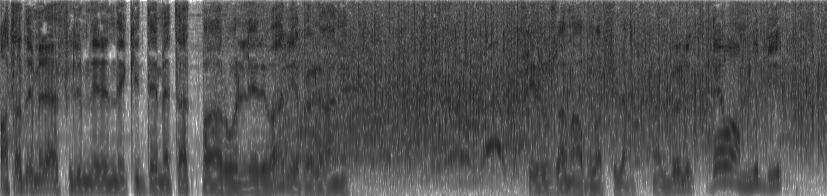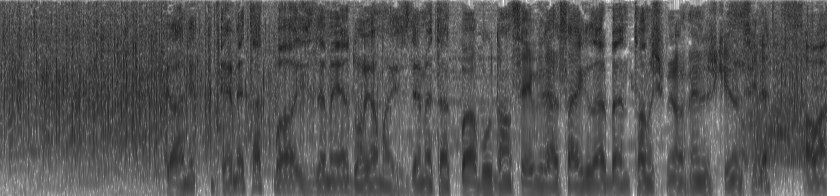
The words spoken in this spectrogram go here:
Ata Demirer filmlerindeki Demet Akbağ rolleri var ya böyle hani Firuzan abla filan. Hani böyle devamlı bir yani Demet Akbağ izlemeye doyamayız. Demet Akbağ buradan sevgiler saygılar. Ben tanışmıyorum henüz kendisiyle. Ama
